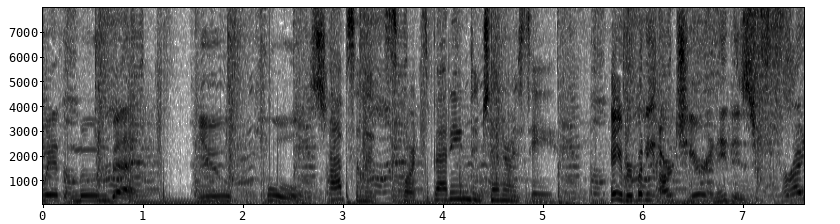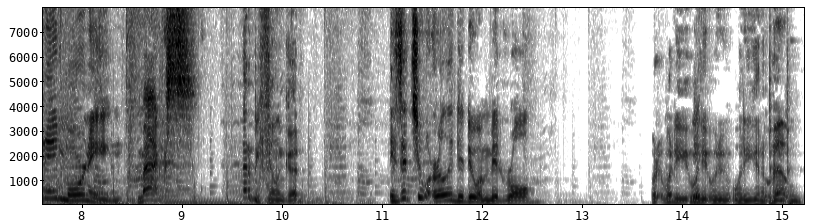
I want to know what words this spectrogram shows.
with Moonbet. You fools. Absolute sports betting degeneracy. Hey everybody, Arch here, and it is Friday morning. Max, gotta be feeling good. Is it too early to do a mid roll? What, what, are you? What are you? What are you gonna pimp?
